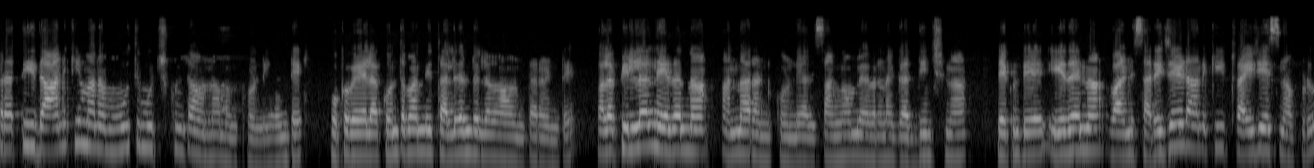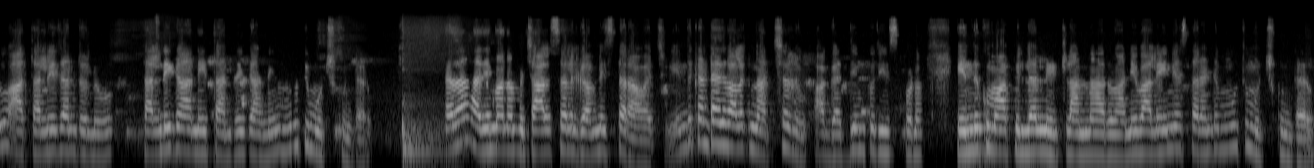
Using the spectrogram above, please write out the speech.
ప్రతి దానికి మనం మూతి ముడుచుకుంటా ఉన్నాం అనుకోండి అంటే ఒకవేళ కొంతమంది తల్లిదండ్రులు ఎలా ఉంటారంటే వాళ్ళ పిల్లల్ని ఏదన్నా అన్నారనుకోండి అది సంఘంలో ఎవరైనా గద్దించినా లేకుంటే ఏదైనా వాళ్ళని సరిచేయడానికి ట్రై చేసినప్పుడు ఆ తల్లిదండ్రులు తల్లి కానీ తండ్రి కానీ మూతి ముడుచుకుంటారు. కదా? అది మనం చాలాసార్లు గమనిస్తే రావచ్చు. ఎందుకంటే అది వాళ్ళకి నచ్చదు. ఆ గద్దెంపు తీసుకోవడం. ఎందుకు మా పిల్లల్ని ఇట్లా అన్నారు అని వాళ్ళు ఏం చేస్తారంటే మూతి ముచ్చుకుంటారు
